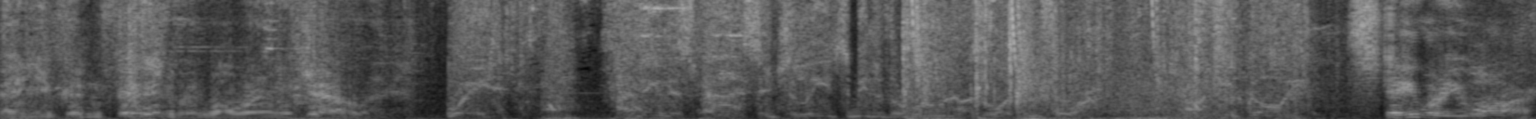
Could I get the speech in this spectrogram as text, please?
And you couldn't fit into it while wearing a javelin. Wait, I think this passage leads me to the room I was looking for. I'll keep going. Stay where you are.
